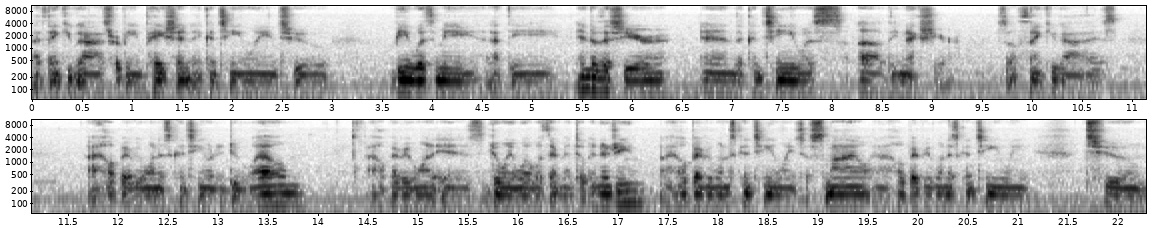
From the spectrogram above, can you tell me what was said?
I thank you guys for being patient and continuing to be with me at the end of this year and the continuous of the next year. So thank you guys. I hope everyone is continuing to do well. I hope everyone is doing well with their mental energy. I hope everyone is continuing to smile and I hope everyone is continuing to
